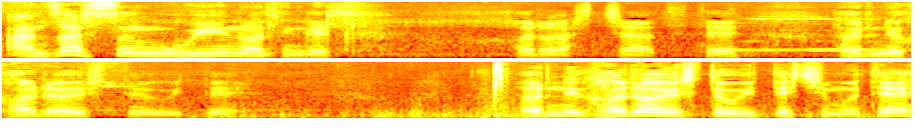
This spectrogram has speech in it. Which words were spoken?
анзаарсан үе нь бол ингээд 20 гарчаад тий 21 22 та үедээ 21 22 та үедээ ч юм уу тий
